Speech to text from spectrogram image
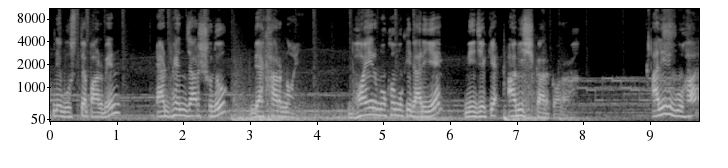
আপনি বুঝতে পারবেন, অ্যাডভেঞ্চার শুধু দেখার নয়। ভয়ের মুখোমুখি দাঁড়িয়ে নিজেকে আবিষ্কার করা। আলীর গুহা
